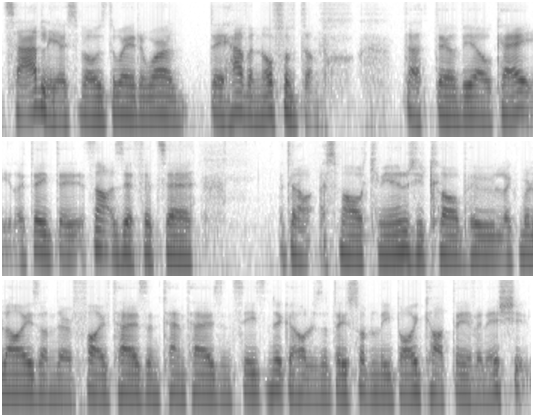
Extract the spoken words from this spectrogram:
sadly, I suppose the way the world, they have enough of them that they'll be okay. Like they, they it's not as if it's a I don't know, a small community club who like relies on their 5,000, 10,000 season ticket holders that they suddenly boycott, they have an issue.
